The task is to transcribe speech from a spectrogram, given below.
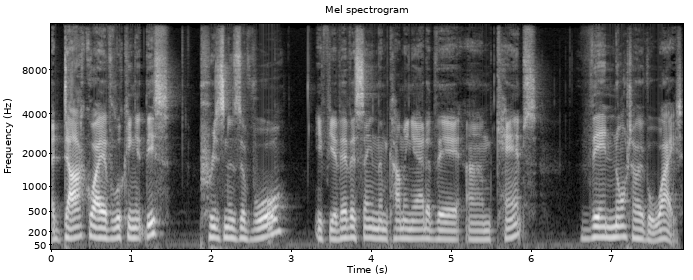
a dark way of looking at this prisoners of war, if you've ever seen them coming out of their um, camps, they're not overweight.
